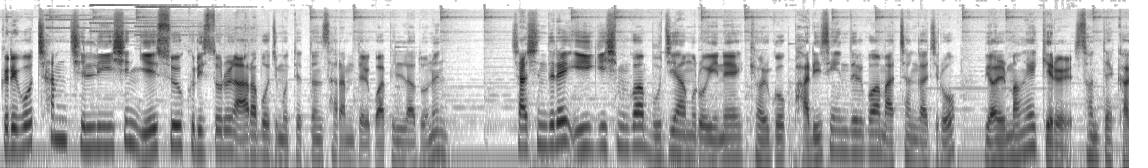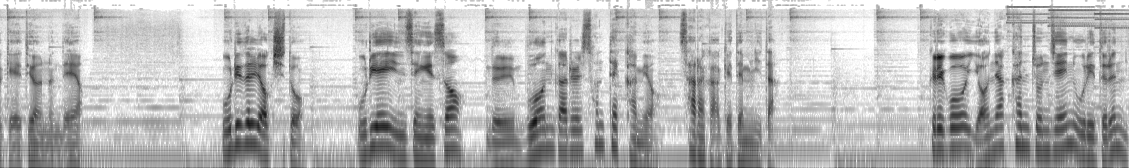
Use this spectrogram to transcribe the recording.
그리고 참 진리이신 예수 그리스도를 알아보지 못했던 사람들과 빌라도는 자신들의 이기심과 무지함으로 인해 결국 바리새인들과 마찬가지로 멸망의 길을 선택하게 되었는데요. 우리들 역시도 우리의 인생에서 늘 무언가를 선택하며 살아가게 됩니다. 그리고 연약한 존재인 우리들은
